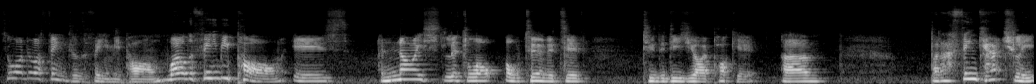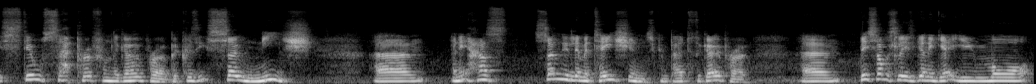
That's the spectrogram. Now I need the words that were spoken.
So what do I think of the Fimi Palm? Well, the Fimi Palm is a nice little alternative to the DJI Pocket. Um, but I think actually it's still separate from the GoPro because it's so niche. Um, and it has so many limitations compared to the GoPro. Um, this obviously is going to get you more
